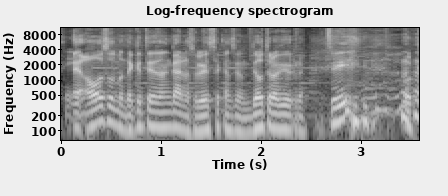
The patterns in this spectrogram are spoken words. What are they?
Sí. Eh, a vos, mandé que te dan ganas de oír esta canción, de otra birra. ¿Sí? Ok.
